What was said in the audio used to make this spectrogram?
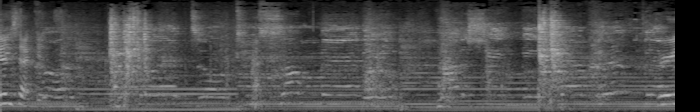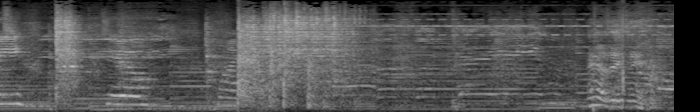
10 seconds. Three, two, one. How's 18?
